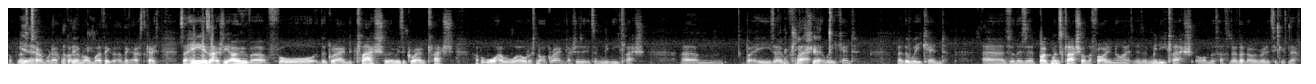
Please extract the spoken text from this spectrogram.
That's Yeah, terrible. Now I've got that wrong, but I think I think that's the case. So he is actually over for the Grand Clash. So there is a Grand Clash up at Warhammer World. It's not a Grand Clash, is it? It's a mini Clash. Um, but he's over A for that at the weekend. At the weekend. Uh, so there's a Bugman's Clash on the Friday night. There's a mini Clash on the Saturday. I don't know if there are any tickets left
